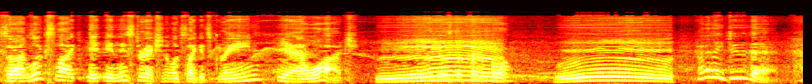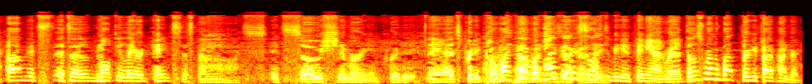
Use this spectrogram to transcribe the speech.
So it Um, looks like in this direction it looks like it's green. Yeah. Now watch. It goes to purple. Ooh. How do they do that? Um, it's it's a multi-layered paint system. Oh, it's, it's so shimmery and pretty. Yeah, it's pretty cool. My How favorite, much my is that favorite has to be Infineon Red. Those run about 3,500.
